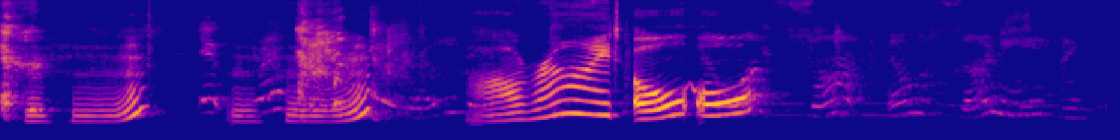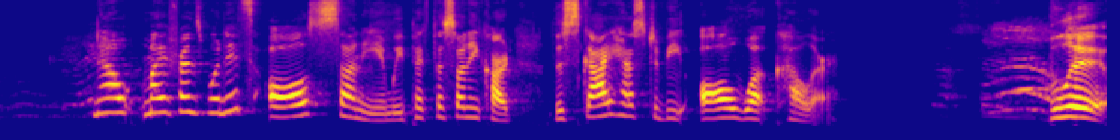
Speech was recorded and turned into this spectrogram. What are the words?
Mm-hmm. Mm-hmm. All right. Oh, oh. Now, my friends, when it's all sunny and we pick the sunny card, the sky has to be all what color? Blue.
